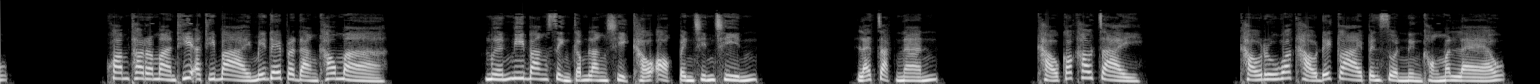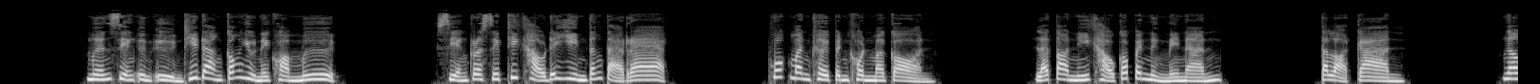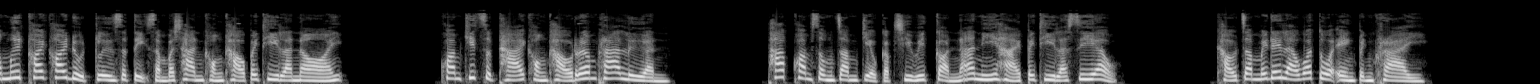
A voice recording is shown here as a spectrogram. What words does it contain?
ความทรมานที่อธิบายไม่ได้ประดังเข้ามา เหมือนมีบางสิ่งกำลังฉีกเขาออกเป็นชิ้นๆ และจากนั้น เขาก็เข้าใจ เขารู้ว่าเขาได้กลายเป็นส่วนหนึ่งของมันแล้ว เหมือนเสียงอื่นๆ ที่ดังก้องอยู่ในความมืด เสียงกระซิบที่เขาได้ยินตั้งแต่แรก พวกมันเคยเป็นคนมาก่อน และตอนนี้เขาก็เป็นหนึ่งในนั้น ตลอดการ เงามืดค่อยๆ ดูดกลืนสติสัมปชัญญะของเขาไปทีละน้อย ความคิดสุดท้ายของเขาเริ่มพร่าเลือน ภาพความทรงจำเกี่ยวกับชีวิตก่อนหน้านี้หายไปทีละเสี้ยว เขาจำไม่ได้แล้วว่าตัวเองเป็นใคร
